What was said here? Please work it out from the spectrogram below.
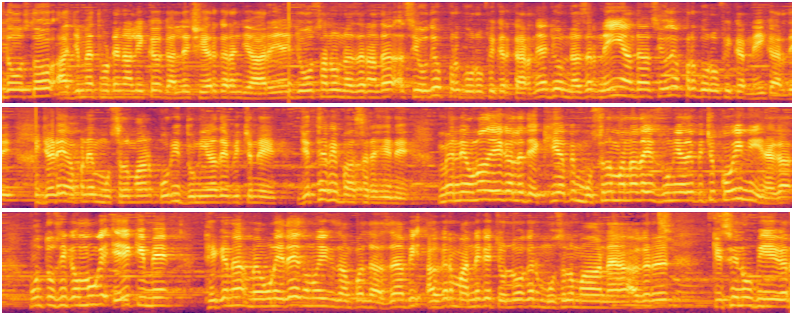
ਦੋਸਤੋ, ਅੱਜ ਮੈਂ ਤੁਹਾਡੇ ਨਾਲ ਇੱਕ ਗੱਲ ਸ਼ੇਅਰ ਕਰਨ ਜਾ ਰਿਹਾ ਹਾਂ। ਜੋ ਸਾਨੂੰ ਨਜ਼ਰ ਆਂਦਾ ਅਸੀਂ ਉਹਦੇ ਉੱਪਰ ਗੌਰੋ ਫਿਕਰ ਕਰਦੇ ਹਾਂ। ਜੋ ਨਜ਼ਰ ਨਹੀਂ ਆਂਦਾ ਅਸੀਂ ਉਹਦੇ ਉੱਪਰ ਗੌਰੋ ਫਿਕਰ ਨਹੀਂ ਕਰਦੇ। ਜਿਹੜੇ ਆਪਣੇ ਮੁਸਲਮਾਨ ਪੂਰੀ ਦੁਨੀਆ ਦੇ ਵਿੱਚ ਨੇ, ਜਿੱਥੇ ਵੀ ਬਸ ਰਹੇ ਨੇ, ਮੈਨੇ ਉਹਨਾਂ ਦੀ ਇਹ ਗੱਲ ਦੇਖੀ ਹੈ ਵੀ ਮੁਸਲਮਾਨਾਂ ਦਾ ਇਸ ਦੁਨੀਆ ਦੇ ਵਿੱਚ ਕੋਈ ਨਹੀਂ ਹੈਗਾ। ਹੁਣ ਤੁਸੀਂ ਕਹੋਗੇ, ਇਹ ਕਿਵੇਂ? ਠੀਕ ਹੈ ਨਾ? ਮੈਂ ਹੁਣ ਇਹਦੇ ਤੁਹਾਨੂੰ ਐਗਜ਼ਾਮਪਲ ਦੱਸਦਾ ਵੀ ਅਗਰ ਮੰਨ ਕੇ ਚੱਲੋ ਅਗਰ ਮੁਸਲਮਾਨ ਹੈ ਅਗਰ ਕਿਸੇ ਨੂੰ ਵੀ ਅਗਰ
